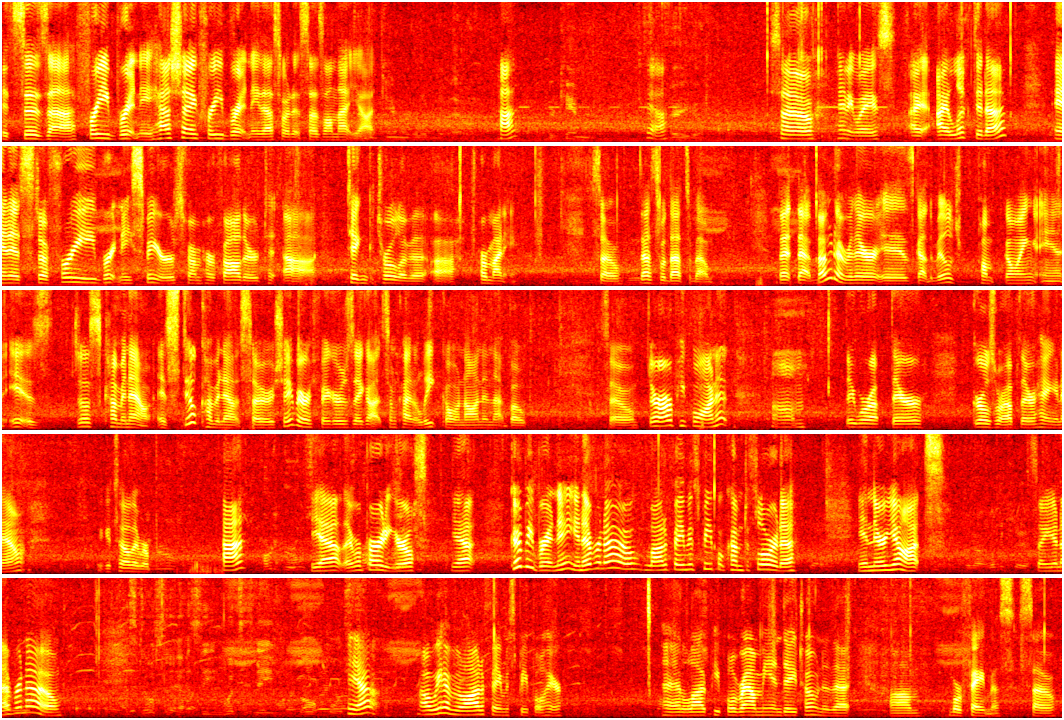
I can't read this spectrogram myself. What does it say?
it says uh, free Britney. Hashtag free Britney. That's what it says on that yacht. Camera to look at Huh? Your camera. Yeah. There you go. So anyways, I, I looked it up and it's to free Britney Spears from her father to, uh, taking control of it, uh, her money. So that's what that's about. But that boat over there is got the bilge pump going and it is just coming out. It's still coming out. So Shea Bear figures they got some kind of leak going on in that boat. So there are people on it. Um, they were up there. Girls were up there hanging out. You could tell they were, huh? Yeah, they were party girls. Yeah. Could be Britney. You never know. A lot of famous people come to Florida in their yachts. So you never know. Yeah. Oh, we have a lot of famous people here. I had a lot of people around me in Daytona that um, were famous. So,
